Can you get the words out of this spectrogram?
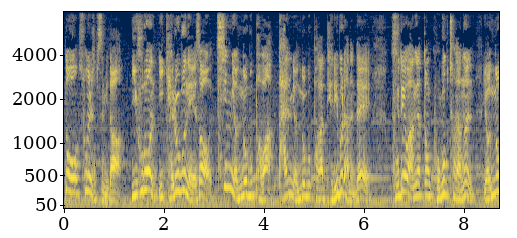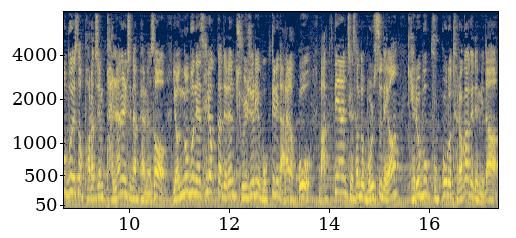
또 손을 잡습니다. 이후론 이 게르부 내에서 친연노부파와 반연노부파가 대립을 하는데 9대 왕이었던 고국천왕은 연노부에서 벌어진 반란을 진압하면서 연노부 내 세력가들은 줄줄이 목들이 날아갔고 막대한 재산도 몰수되어 게르부 국고로 들어가게 됩니다.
